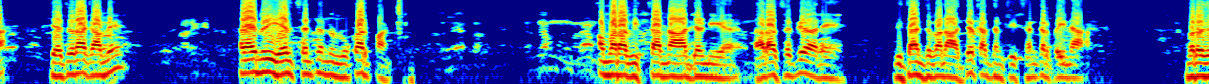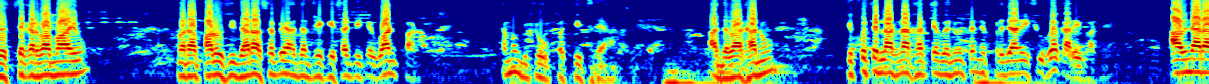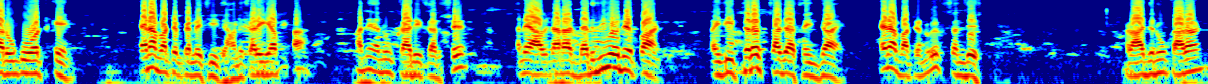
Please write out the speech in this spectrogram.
જેતડા ગામે પ્રાઇમરી હેલ્થ સેન્ટરનું લોકાર્પણ અમારા વિસ્તારના આદરણીય ધારાસભ્ય અને વિધાનસભાના અધ્યક્ષ આદરણશ્રી શંકરભાઈના વરદ હસ્તે કરવામાં આવ્યું. અમારા પાડોશી ધારાસભ્ય આદરણશ્રી કેસાજી ચૌહાણ પણ એમાં મિત્રો ઉપસ્થિત રહ્યા. આ દવાખાનું એકોતેર લાખના ખર્ચે બન્યું છે અને પ્રજાની સુખાકારી માટે આવનારા રોગો અટકે એના માટે પહેલેથી જાણકારી આપવા અને એનું કાર્ય કરશે. અને આવનારા દર્દીઓને પણ અહીંથી તરત સાજા થઈ જાય એના માટેનો એક સંદેશ છે. પણ આજનું કારણ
